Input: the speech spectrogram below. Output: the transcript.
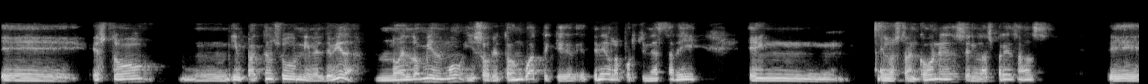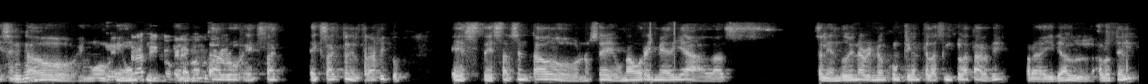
eh, esto mm, impacta en su nivel de vida. No es lo mismo, y sobre todo en Guate, que he tenido la oportunidad de estar ahí en los trancones, en las presas, eh, sentado en, un, carro, exacto, en el tráfico, este, estar sentado, no sé, una hora y media a las saliendo de una reunión con un cliente a las 5 de la tarde para ir al, al hotel.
